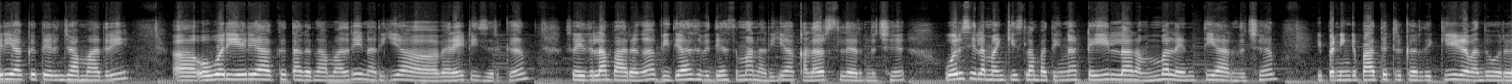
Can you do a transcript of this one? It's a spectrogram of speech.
ஏரியாவுக்கு தெரிஞ்ச மாதிரி ஒவ்வொரு ஏரியாவுக்கு தகுந்த மாதிரி நிறையா வெரைட்டிஸ் இருக்குது ஸோ இதெல்லாம் பாருங்கள் வித்தியாச வித்தியாசமாக நிறையா கலர்ஸில் இருந்துச்சு. ஒரு சில மங்கீஸ்லாம் பார்த்தீங்கன்னா டெய்லாம் ரொம்ப லென்த்தியாக இருந்துச்சு. இப்போ நீங்கள் பார்த்துட்ருக்கிறது கீழே வந்து ஒரு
